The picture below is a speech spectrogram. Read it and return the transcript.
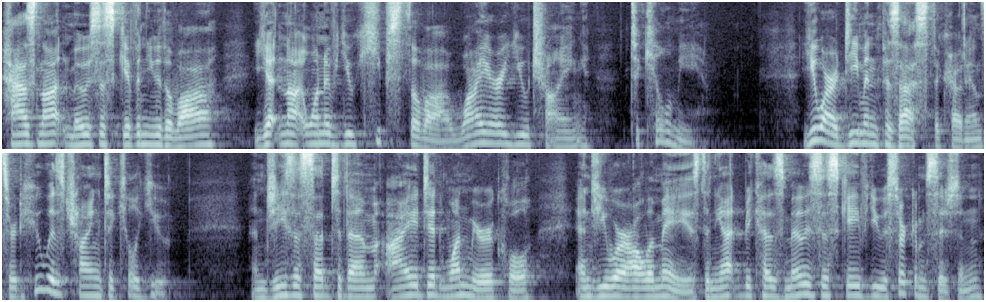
Has not Moses given you the law? Yet not one of you keeps the law. Why are you trying to kill me? You are demon possessed, the crowd answered. Who is trying to kill you? And Jesus said to them, I did one miracle, and you were all amazed. And yet, because Moses gave you circumcision,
